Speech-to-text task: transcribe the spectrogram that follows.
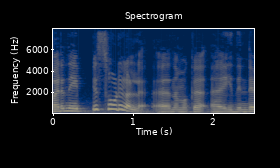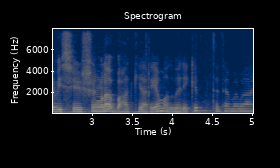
വരുന്ന എപ്പിസോഡുകളിൽ നമുക്ക് ഇതിന്റെ വിശേഷങ്ങൾ ബാക്കി അറിയാം. അതുവരേക്കും ബൈ.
